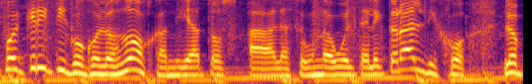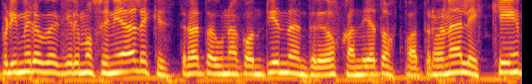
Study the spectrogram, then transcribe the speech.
Fue crítico con los dos candidatos a la segunda vuelta electoral. Dijo, lo primero que queremos señalar es que se trata de una contienda entre dos candidatos patronales que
